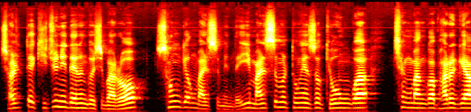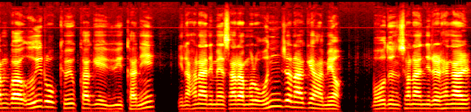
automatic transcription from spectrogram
절대 기준이 되는 것이 바로 성경 말씀인데 이 말씀을 통해서 교훈과 책망과 바르게 함과 의로 교육하기에 유익하니 이는 하나님의 사람을 온전하게 하며 모든 선한 일을 행할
